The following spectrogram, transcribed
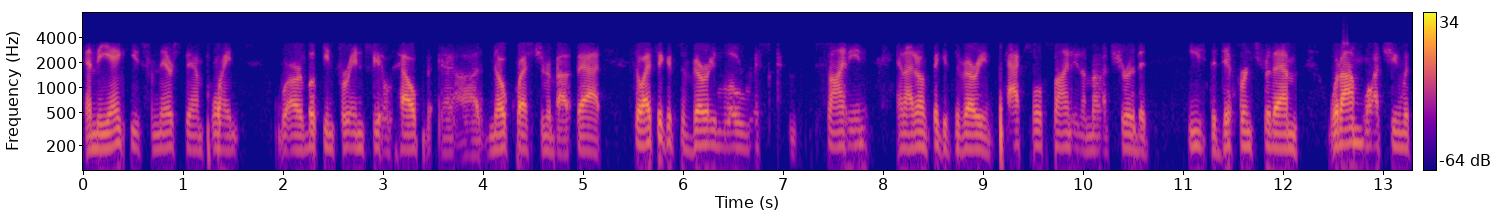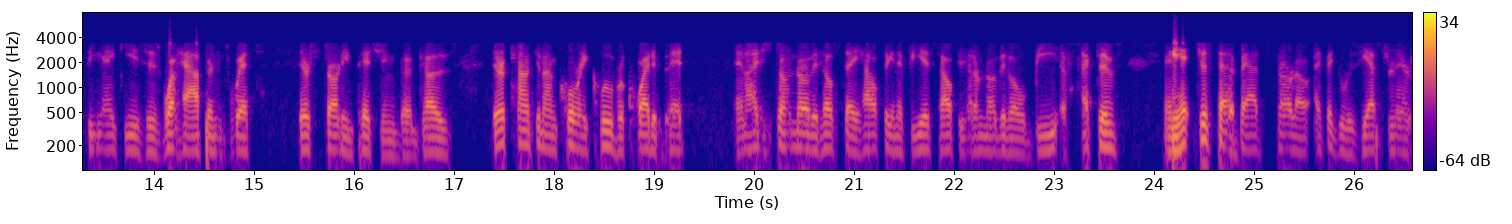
And the Yankees, from their standpoint, are looking for infield help, uh, no question about that. So I think it's a very low risk signing and I don't think it's a very impactful signing. I'm not sure that he's the difference for them. What I'm watching with the Yankees is what happens with their starting pitching because they're counting on Corey Kluber quite a bit, and I just don't know that he'll stay healthy. And if he is healthy, I don't know that he'll be effective. And he just had a bad start. Out. I think it was yesterday or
